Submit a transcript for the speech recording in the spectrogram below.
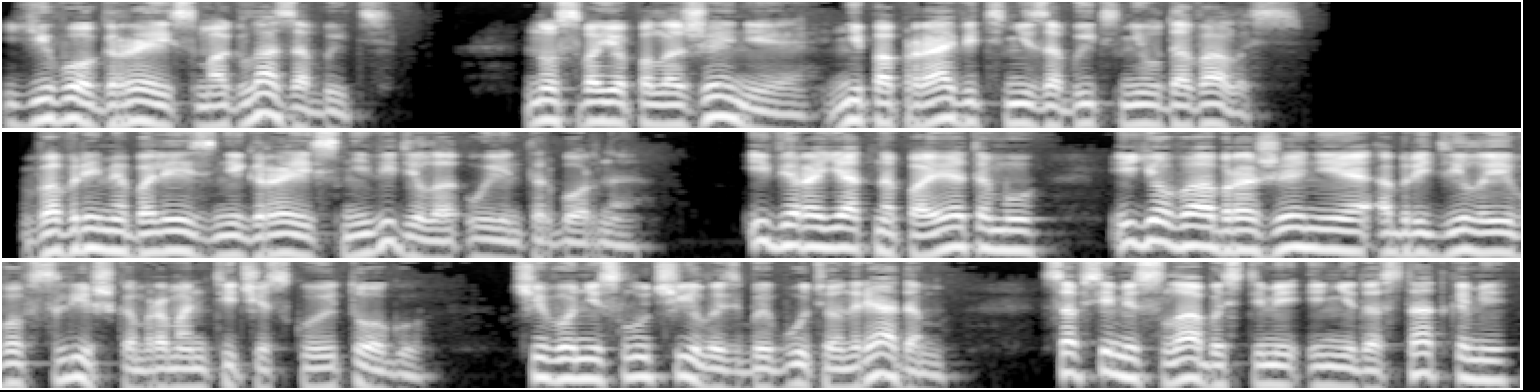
Его Грейс могла забыть, но свое положение ни поправить, ни забыть не удавалось. Во время болезни Грейс не видела Уинтерборна, и, вероятно, поэтому ее воображение обредило его в слишком романтическую тогу, чего не случилось бы, будь он рядом, со всеми слабостями и недостатками,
